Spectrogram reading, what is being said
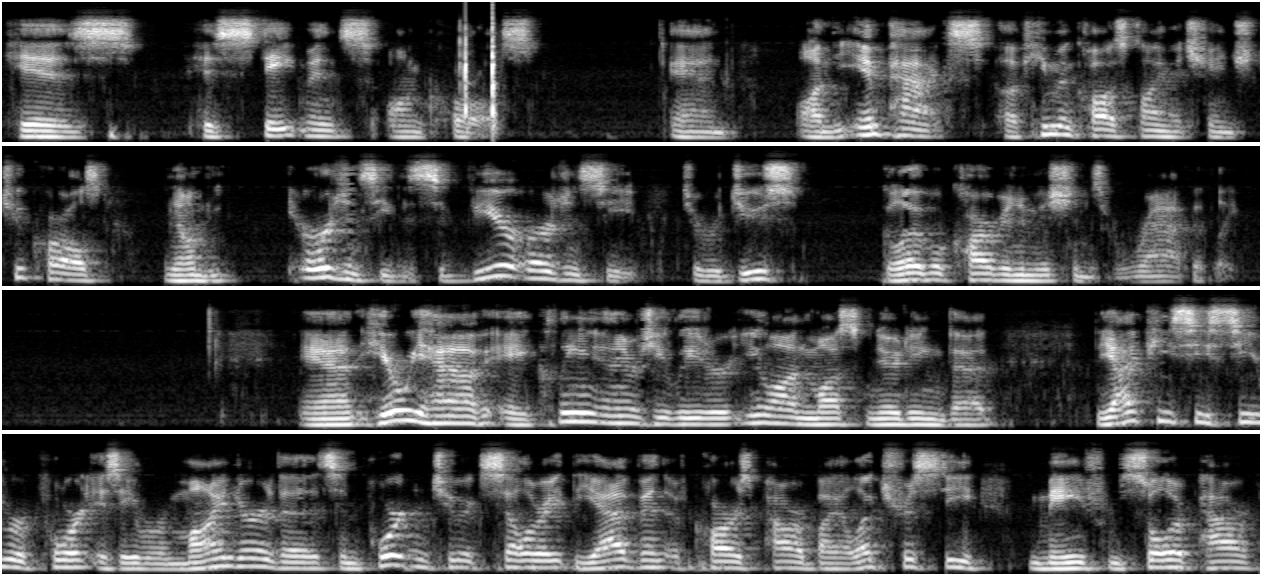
his his statements on corals and on the impacts of human-caused climate change to corals, and on the urgency, the severe urgency to reduce global carbon emissions rapidly. And here we have a clean energy leader, Elon Musk, noting that the IPCC report is a reminder that it's important to accelerate the advent of cars powered by electricity made from solar power.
